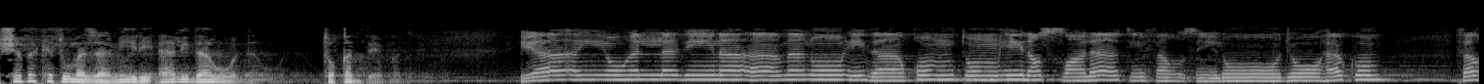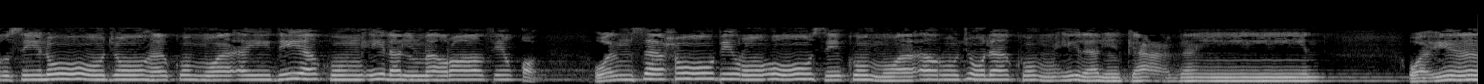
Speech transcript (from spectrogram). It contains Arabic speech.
شبكة مزامير آل داود تقدم. يا أيها الذين آمنوا إذا قمتم إلى الصلاة فاغسلوا وجوهكم فاغسلوا وجوهكم وأيديكم إلى المرافق وامسحوا برؤوسكم وأرجلكم إلى الكعبين. وإن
